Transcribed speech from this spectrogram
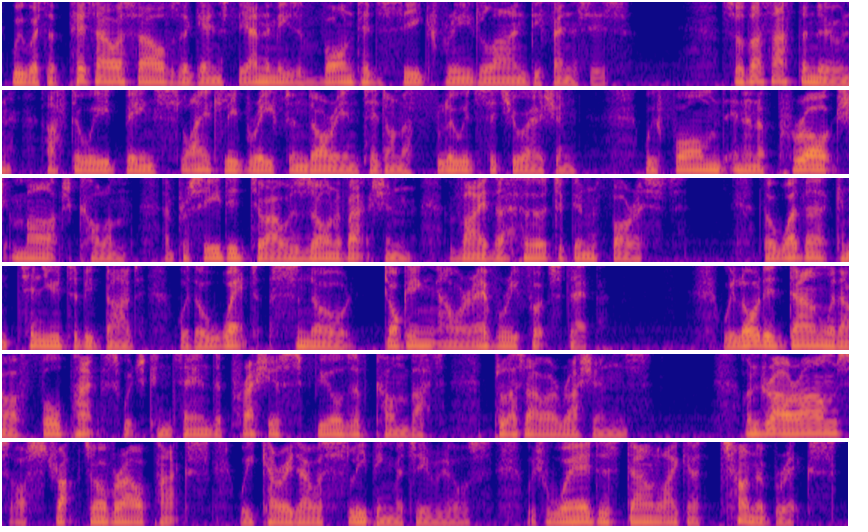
We were to pit ourselves against the enemy's vaunted Siegfried Line defences. So that afternoon, after we'd been slightly briefed and oriented on a fluid situation, we formed in an approach march column and proceeded to our zone of action via the Hurtgen forest. The weather continued to be bad, with a wet snow dogging our every footstep. We loaded down with our full packs, which contained the precious fuels of combat, plus our rations. Under our arms, or strapped over our packs, we carried our sleeping materials, which weighed us down like a ton of bricks.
